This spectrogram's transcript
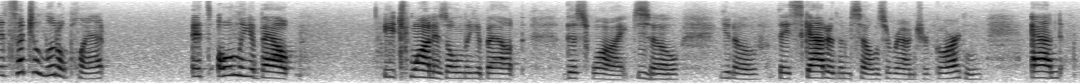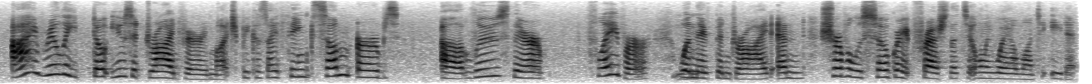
It's such a little plant. It's only about, each one is only about this wide. So, you know, they scatter themselves around your garden. And I really don't use it dried very much because I think some herbs uh, lose their flavor when they've been dried, and chervil is so great fresh, that's the only way I want to eat it.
